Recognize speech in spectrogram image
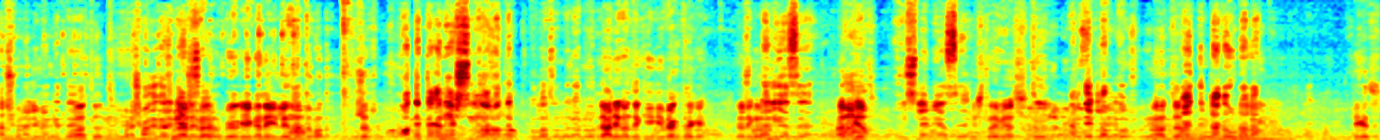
আর সোনালী ব্যাংকে আচ্ছা আচ্ছা। ওটা সঙ্গে করে সোনালী ব্যাংক এখানে লেনদেন তো ভালো। অর্ধেক টাকা নিয়ে আসছিল আর অর্ধেক তোলার জন্য গেল। রানীগঞ্জে কি কি ব্যাংক থাকে? রানীগঞ্জ আছে আর কি আছে? ইসলামী আছে। ইসলামী আছে। আমি দেখলাম তো। আচ্ছা। কয়েকদিন টাকা উঠালাম। ঠিক আছে।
